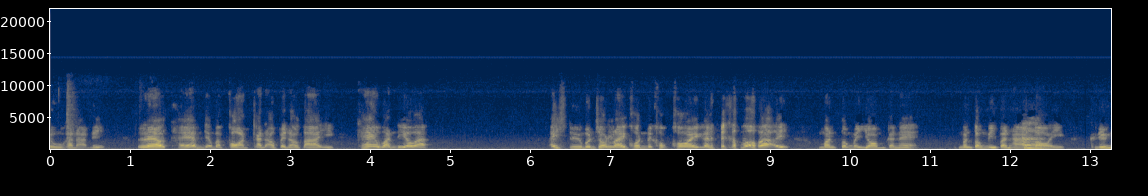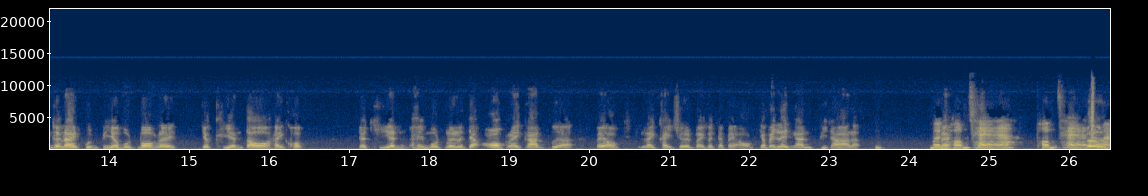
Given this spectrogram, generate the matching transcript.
ดูขนาดนี้ แล้วแถมยังมากอดกันเอาเป็นเอาตายอีก แค่วันเดียวว่าไอ้สื่อมวลชนหลายคนเขาคอยกันเขาบอกว่าเอ้ยมันต้องไม่ยอมกันแน่ มันต้องมีปัญหาเออต่ออีกถึงขนาดคุณปิยบุตรบอกเลย จะเขียนต่อให้ครบ จะเขียนให้หมดเลยแล้วจะออกรายการเพื่อไปออกรายใครเชิญไปก็จะไปออก จะไปเล่นงานพิธาแล้วเหมือนเห็นไหมพร้อมแฉพร้อมแฉเออใช่ไหม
